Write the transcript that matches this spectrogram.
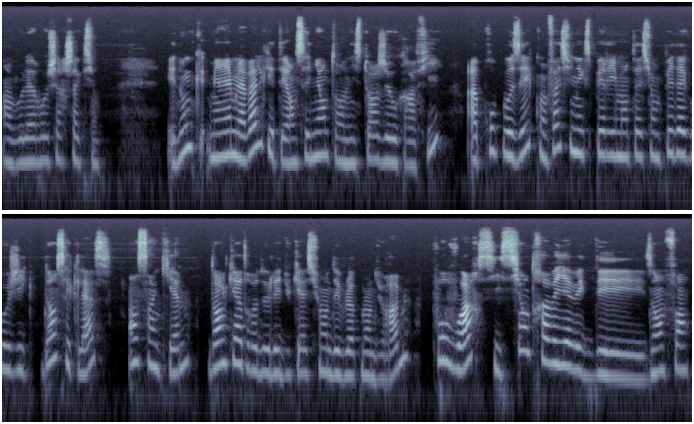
un volet recherche-action. Et donc, Myriam Laval, qui était enseignante en histoire-géographie, a proposé qu'on fasse une expérimentation pédagogique dans ses classes, en cinquième, dans le cadre de l'éducation au développement durable, pour voir si, si on travaillait avec des enfants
